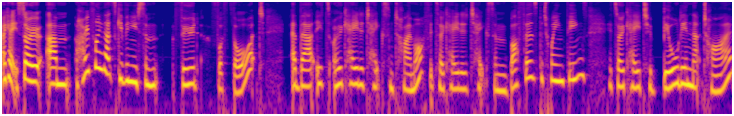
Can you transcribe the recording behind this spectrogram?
Okay, so um, hopefully that's given you some food for thought about it's okay to take some time off. It's okay to take some buffers between things. It's okay to build in that time,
